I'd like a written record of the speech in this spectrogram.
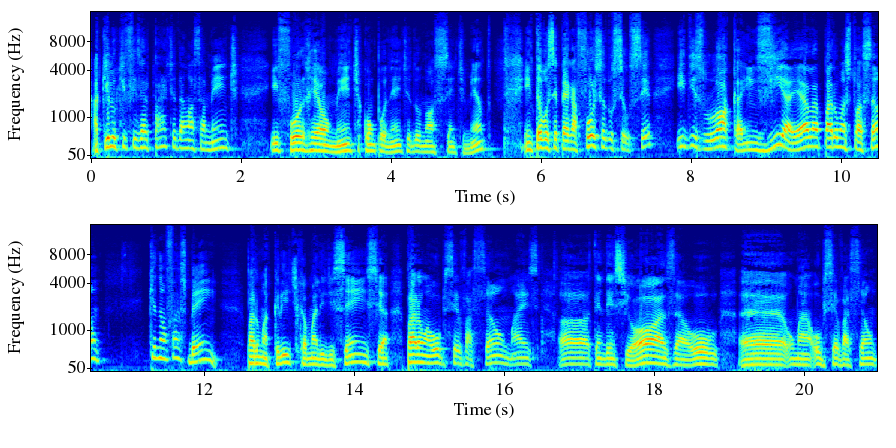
aquilo que fizer parte da nossa mente e for realmente componente do nosso sentimento. Então você pega a força do seu ser e desloca, envia ela para uma situação que não faz bem, para uma crítica maledicência, para uma observação mais uh, tendenciosa ou uh, uma observação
